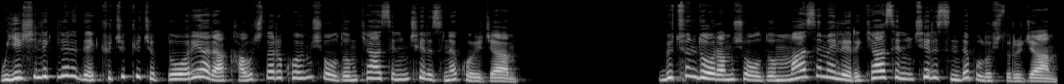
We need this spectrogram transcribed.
Bu yeşillikleri de küçük küçük doğrayarak havuçları koymuş olduğum kasenin içerisine koyacağım. Bütün doğramış olduğum malzemeleri kasenin içerisinde buluşturacağım.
